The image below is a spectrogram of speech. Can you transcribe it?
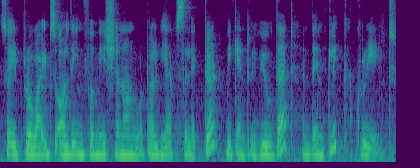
So it provides all the information on what all we have selected. We can review that and then click create.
